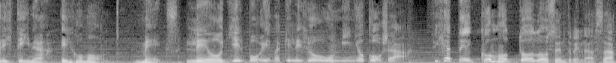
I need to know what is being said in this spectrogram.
Cristina, el Gomont, Mex, Leo y el poema que leyó un niño cosa. Fíjate cómo todo se entrelaza.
